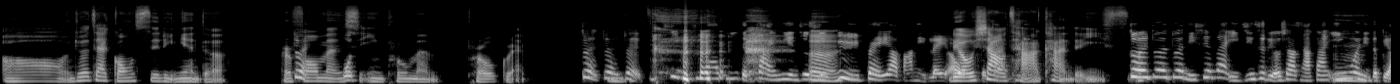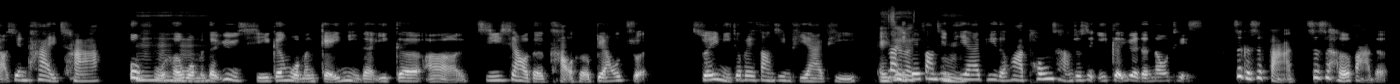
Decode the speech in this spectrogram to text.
哦，你就是在公司里面的 performance improvement program。对对对，进 PIP 的概念就是预备要把你 lay off，留校查看的意思。对对对，你现在已经是留校查看，因为你的表现太差，不符合我们的预期跟我们给你的一个呃绩效的考核标准，所以你就被放进 PIP。那你被放进 PIP 的话，通常就是一个月的 notice。这个是法，这是合法的，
